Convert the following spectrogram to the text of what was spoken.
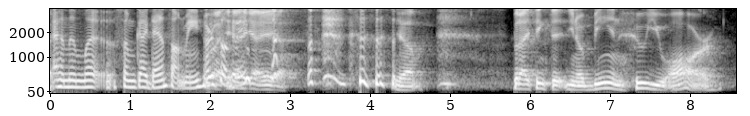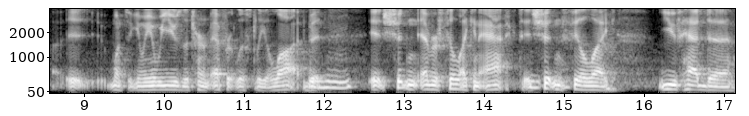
yeah. and then let some guy dance on me or Right, something. Yeah, yeah, yeah, yeah. yeah. But I think that you know, being who you are. It, once again, we, we use the term effortlessly a lot, but it shouldn't ever feel like an act. It shouldn't feel like you've had to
